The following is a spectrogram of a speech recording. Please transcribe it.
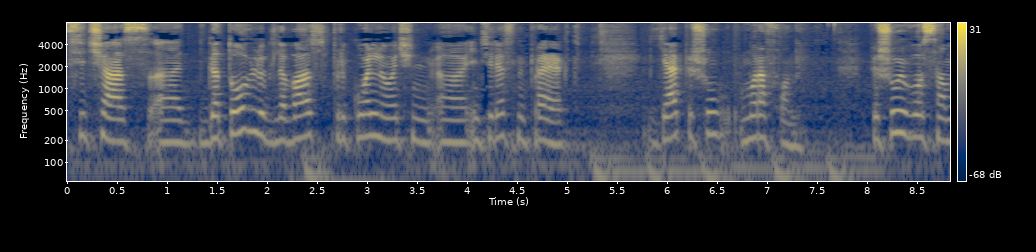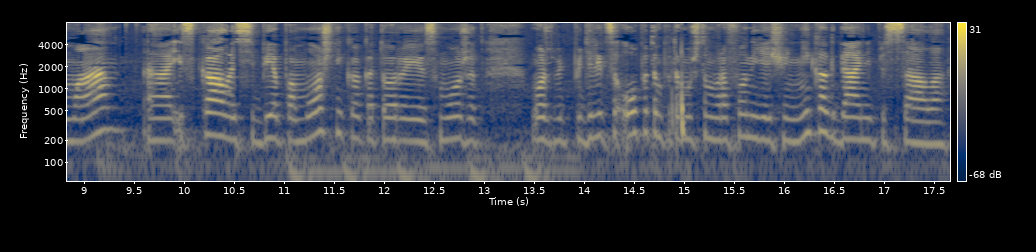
сейчас э, готовлю для вас прикольный, очень э, интересный проект. Я пишу марафон. Пишу его сама, э, искала себе помощника, который сможет может быть, поделиться опытом, потому что марафон я еще никогда не писала.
